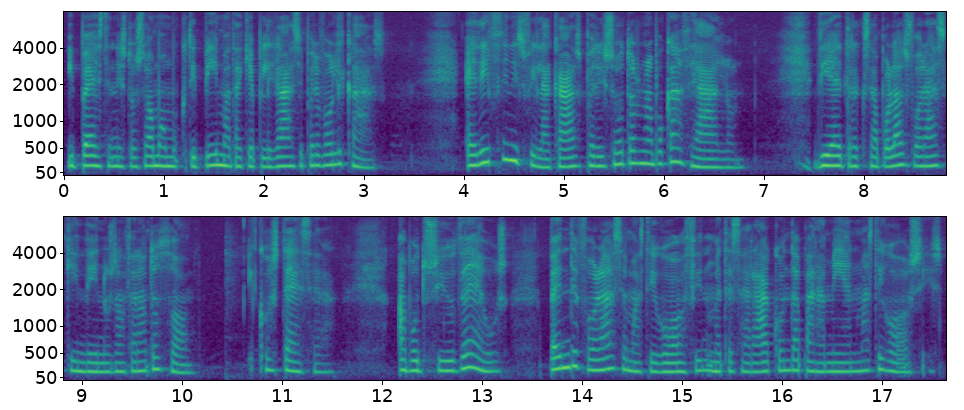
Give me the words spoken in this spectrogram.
Υπέστην στο σώμα μου κτυπήματα και πληγάς υπερβολικάς. Ερίφθην εις φυλακάς περισσότερον από κάθε άλλον. Διέτρεξα πολλάς φοράς κινδύνους να θανατωθώ. 24. Από τους Ιουδαίους πέντε φορά σε μαστιγώθην με τεσσαράκοντα παραμίαν μαστιγώσεις.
